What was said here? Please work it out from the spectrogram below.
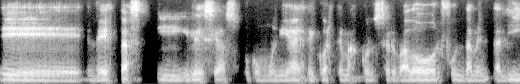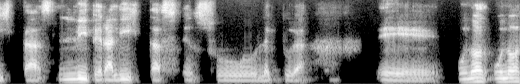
eh, de estas iglesias o comunidades de corte más conservador, fundamentalistas, literalistas en su lectura, eh, uno, uno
